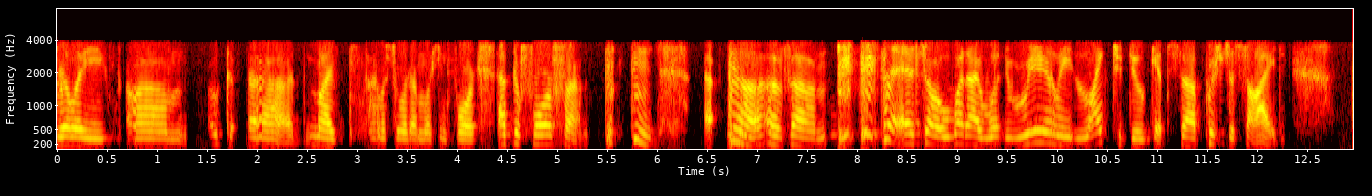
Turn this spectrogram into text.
really um, uh, my what's the word I'm looking for at the forefront of um, and so what I would really like to do gets uh, pushed aside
